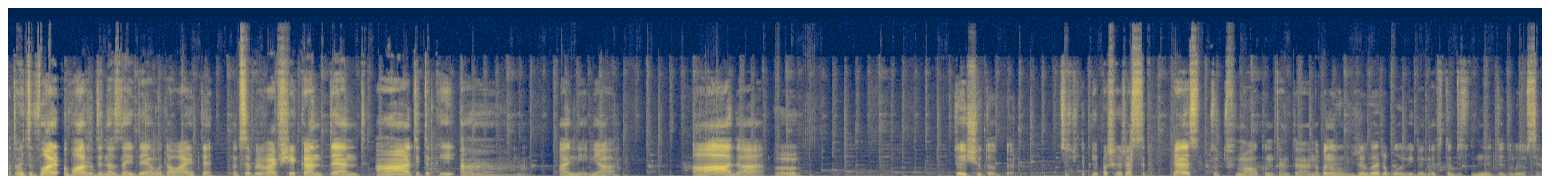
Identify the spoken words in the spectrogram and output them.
А давайте вар, Вардена знайдемо, давайте. Ну це вообще контент. А, ти такий. А. А, ні, ні. А, да. Це що таке? Це що таке перший раз? Я тут мало контенту. Напевно, вже виробив відео, ніхто не додивився.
